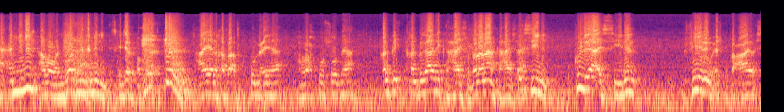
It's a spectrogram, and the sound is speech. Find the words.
ha aminin الله walba ha aminin iska jir maxaa yeele khafaafka ku maciha ruux kuu suubiha qalbi qalbigaadi ka hayso badanaan ka hayso asiinin kulligaa isiinin fiiri wax isku kacaayo is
